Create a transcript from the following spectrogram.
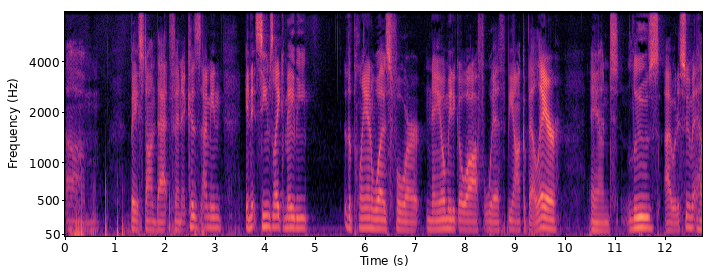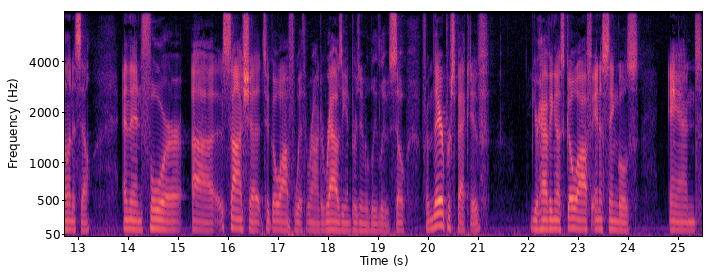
um, based on that finish. Because I mean, and it seems like maybe the plan was for Naomi to go off with Bianca Belair and lose. I would assume at Hell in a Cell, and then for uh, Sasha to go off with Ronda Rousey and presumably lose. So from their perspective, you're having us go off in a singles and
